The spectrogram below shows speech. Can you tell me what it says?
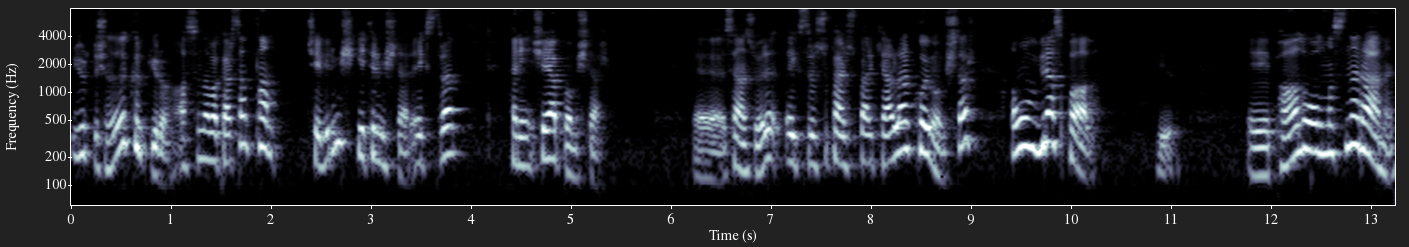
Yurt dışında da 40 euro. Aslında bakarsan tam çevirmiş getirmişler. Ekstra hani şey yapmamışlar. E, sen söyle ekstra süper süper karlar koymamışlar. Ama bu biraz pahalı bir ürün. E, pahalı olmasına rağmen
